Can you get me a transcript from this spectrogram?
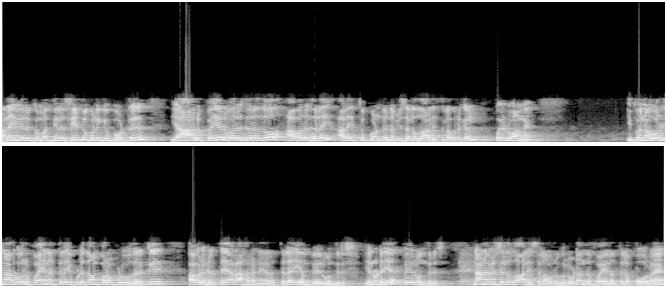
மனைவியருக்கு மத்தியில் சீட்டு குலுக்கி போட்டு யார் பெயர் வருகிறதோ அவர்களை அழைத்து கொண்டு நபி சொல்லா அலைஹி அவர்கள் போயிடுவாங்க. இப்போ நான் ஒரு நாள் ஒரு பயணத்தில் இப்படி தான் புறப்படுவதற்கு அவர்கள் தயாராகிற நேரத்தில் என் பேர் வந்துருச்சு. என்னுடைய பேர் வந்துருச்சு. நான் நபி ஸல்லல்லாஹு அலைஹி அவர்களோடு அந்த பயணத்தில் போகிறேன்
